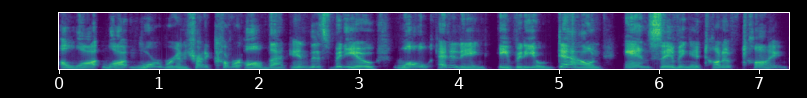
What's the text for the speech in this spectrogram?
a lot, lot more. We're going to try to cover all that in this video while editing a video down and saving a ton of time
